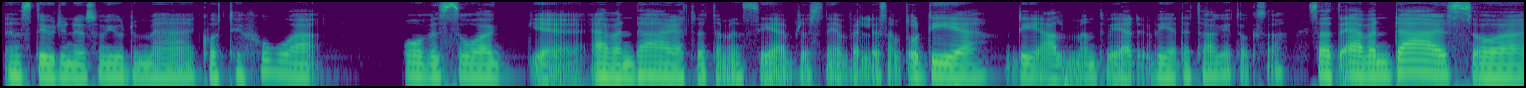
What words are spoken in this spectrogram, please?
en studie nu som vi gjorde med KTH och vi såg eh, även där att vitamin C bryts ner väldigt snabbt och det, det är allmänt ved, vedertaget också. Så att även där så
